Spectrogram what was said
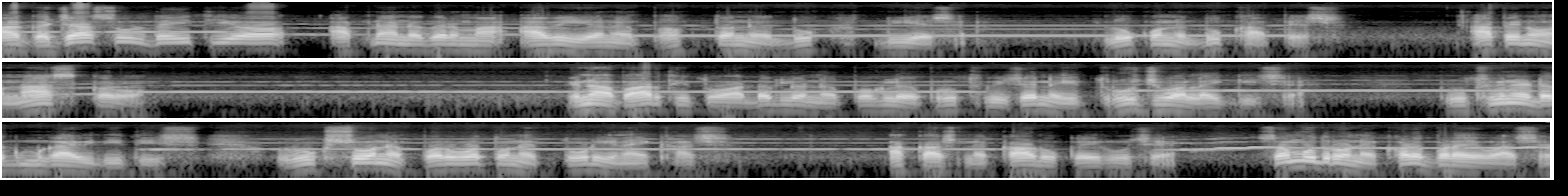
આ ગજાસુર દૈત્ય આપના નગરમાં આવી અને ભક્તને દુઃખ દે છે, લોકોને દુઃખ આપે છે. આપ એનો નાશ કરો. એના ભારથી તો આ ડગલે પગલે પૃથ્વી છે ને એ ધ્રુજવા લાગી છે. પૃથ્વીને ડગમગાવી દીધી છે. વૃક્ષો ને પર્વતોને તોડી નાખ્યા છે. આકાશને કાળું કર્યું છે. સમુદ્રોને ખળભળાવ્યા છે.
